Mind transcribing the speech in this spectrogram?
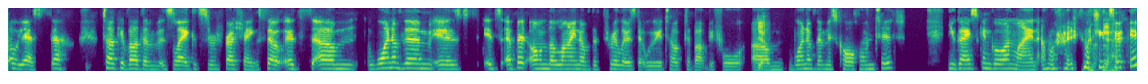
oh yes. Uh, talking about them, it's like it's refreshing. So it's um one of them is it's a bit on the line of the thrillers that we talked about before. Yeah. Um, one of them is called Haunted. You guys can go online. I'm already looking Yeah. to a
